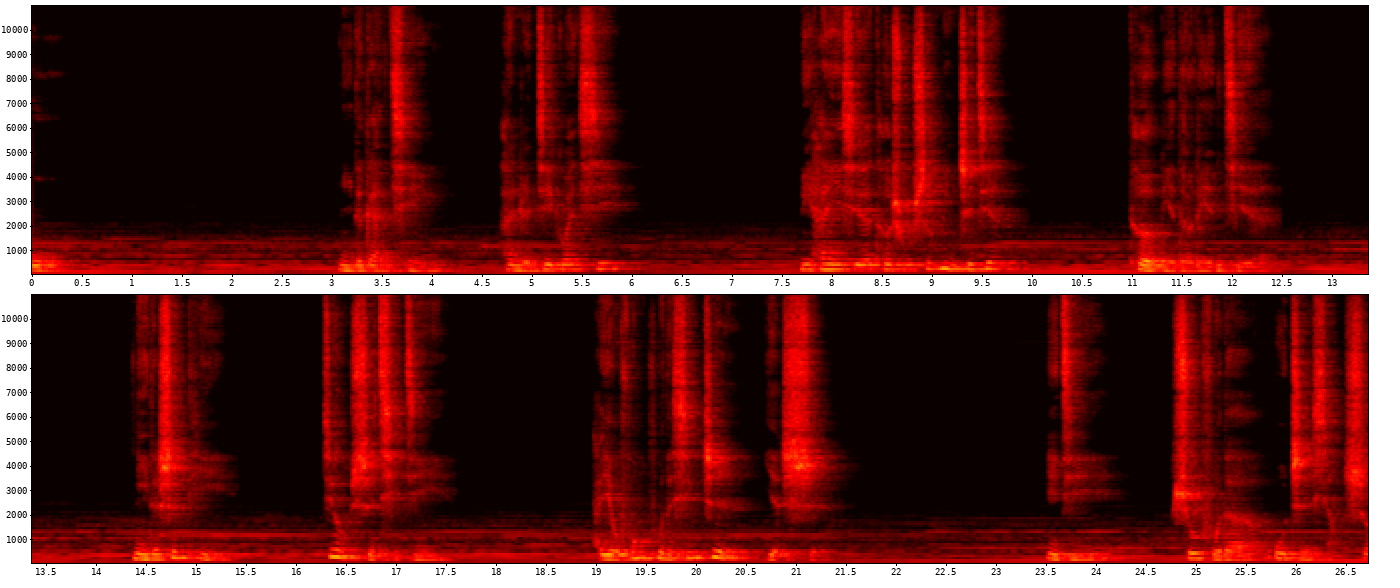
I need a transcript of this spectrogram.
物。你的感情和人际关系。你和一些特殊生命之间特别的连结，你的身体就是奇迹，还有丰富的心智也是，以及舒服的物质享受。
